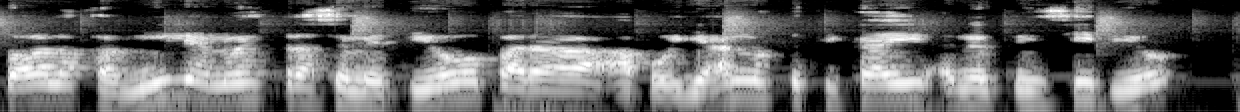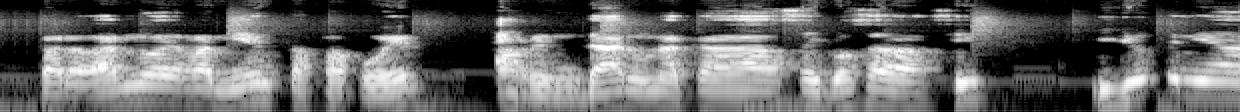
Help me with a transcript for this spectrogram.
toda la familia nuestra se metió para apoyarnos, te fijáis, en el principio, para darnos herramientas para poder arrendar una casa y cosas así y yo tenía,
